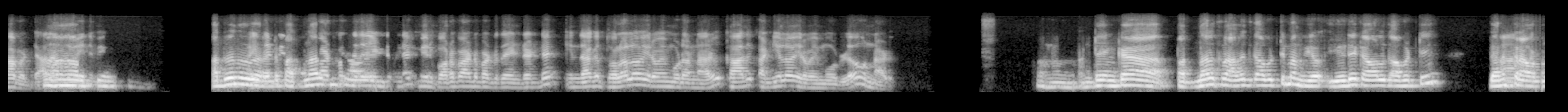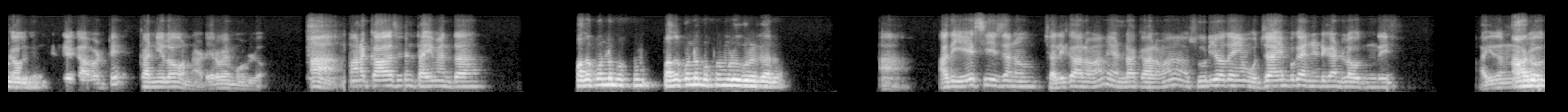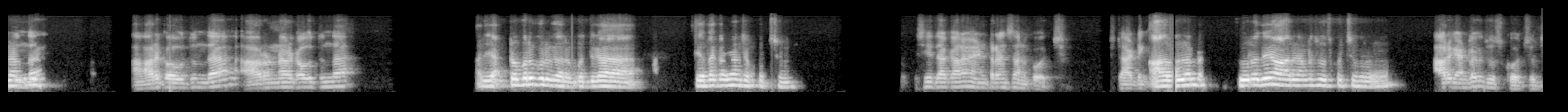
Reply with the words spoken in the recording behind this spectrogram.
కాబట్టి ఏంటంటే మీరు పొరపాటు పడ్డది ఏంటంటే ఇందాక తులలో ఇరవై మూడు అన్నారు కాదు కన్యలో ఇరవై మూడులో ఉన్నాడు. అంటే ఇంకా పద్నాలుగు రాలేదు కాబట్టి మనకి ఏడే కావాలి కాబట్టి వెనక్కి రావాలి కాబట్టి కన్యలో ఉన్నాడు ఇరవై మూడులో. మనకు కావాల్సిన టైం ఎంత? పదకొండు ముప్పై పదకొండు ముప్పై మూడు గురుగారు. ఆ అది ఏ సీజను? చలికాలమా ఎండాకాలమా? సూర్యోదయం ఉజ్జాయింపుగా ఎన్నింటి గంటలు అవుతుంది? ఐదున్నరకు ఆరు అవుతుందా. ఆరుకు అవుతుందా? ఆరున్నరకు అవుతుందా? అది అక్టోబర్ గురుగారు కొద్దిగా శీతాకాలం చెప్పొచ్చు. శీతాకాలం ఎంట్రన్స్ అనుకోవచ్చు. స్టార్టింగ్ ఆరు గంటల సూర్యోదయం ఆరు గంటలు చూసుకోవచ్చు ఆరు గంటలకు చూసుకోవచ్చు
